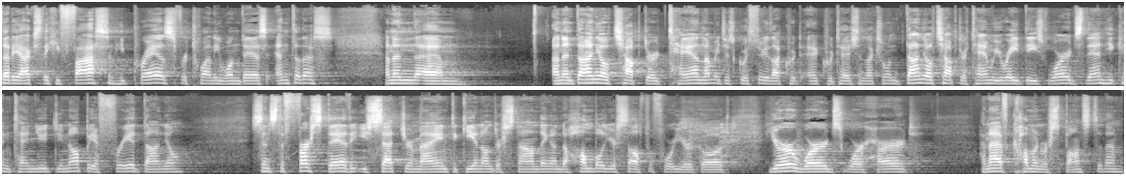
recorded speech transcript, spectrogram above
that he actually he fasts and he prays for 21 days into this. And then and in Daniel chapter 10, let me just go through that uh, quotation, next one. Daniel chapter 10, we read these words. Then he continued, Do not be afraid, Daniel. Since the first day that you set your mind to gain understanding and to humble yourself before your God, your words were heard, and I have come in response to them.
